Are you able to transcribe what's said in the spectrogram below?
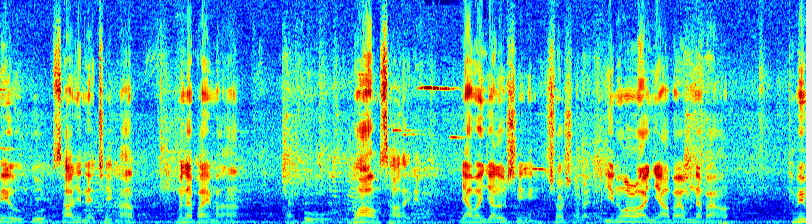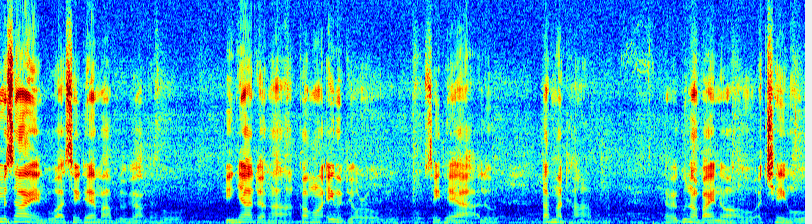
မင်းကိုကိုစားခြင်းတဲ့အချိန်မှာမနက်ပိုင်းမှာကိုဝါအောင်စားလိုက်တယ်ပေါ့ညပိုင်းကျလို့ရှိရင် short short လိုက်တယ်အရင်တော့ညပိုင်းမနက်ပိုင်းဓမင်းမစားရင်ကိုကစိတ်ထဲမှာဘယ်လိုပြောရမလဲဟို ဒီညအတွက်ကကောင်းကောင်းအိတ်မပြောတော့ဘူးလို့ဟိုစိတ်ထဲကအဲ့လိုတတ်မှတ်ထားတာပေါ့နော်ဒါပေမဲ့ခုနောက်ပိုင်းတော့ဟိုအချိန်ကို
